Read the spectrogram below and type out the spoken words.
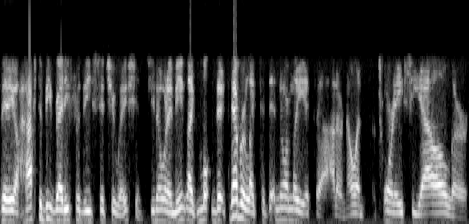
they have to be ready for these situations you know what i mean like it's never like normally it's I i don't know a torn acl or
